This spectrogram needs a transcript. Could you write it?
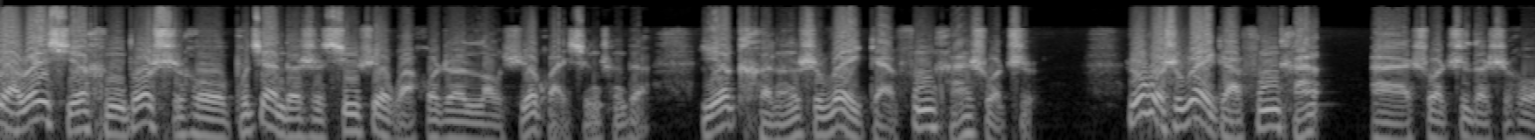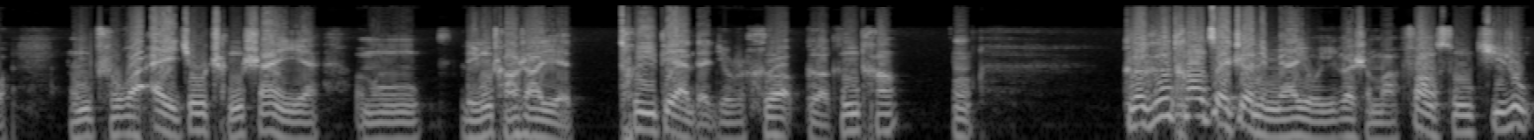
眼歪斜很多时候不见得是心血管或者脑血管形成的，也可能是外感风寒所致。如果是外感风寒哎所致的时候，我们除过艾灸成山也，我们临床上也推荐的就是喝葛根汤。嗯，葛根汤在这里面有一个什么放松肌肉，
